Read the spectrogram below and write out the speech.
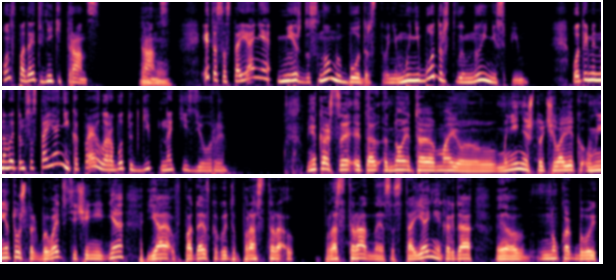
он впадает в некий транс. Транс. Мгм. Это состояние между сном и бодрствованием. Мы не бодрствуем, но и не спим. Вот именно в этом состоянии, как правило, работают гипнотизеры. Мне кажется, это, но это мое мнение, что человек, у меня тоже так бывает в течение дня, я впадаю в какое-то простра- пространное состояние, когда, э, ну, как бы,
